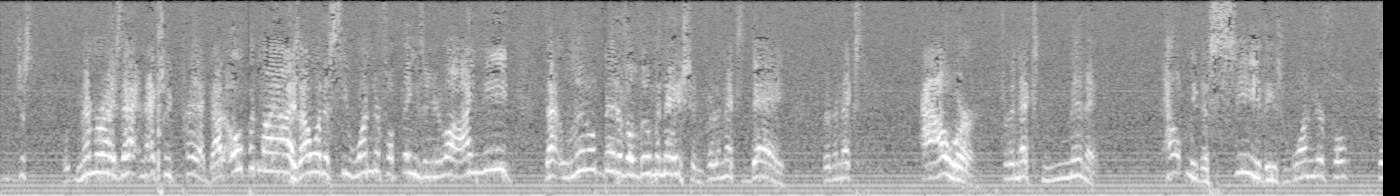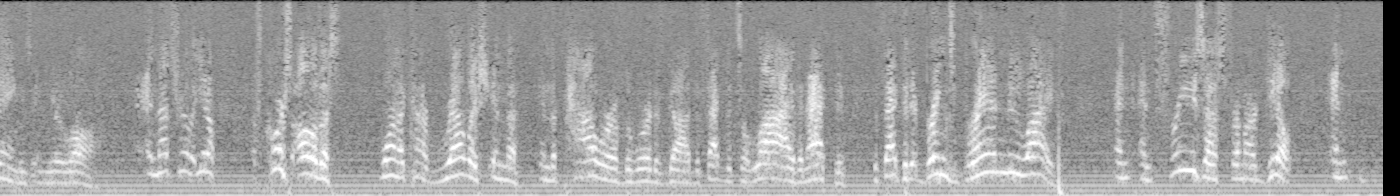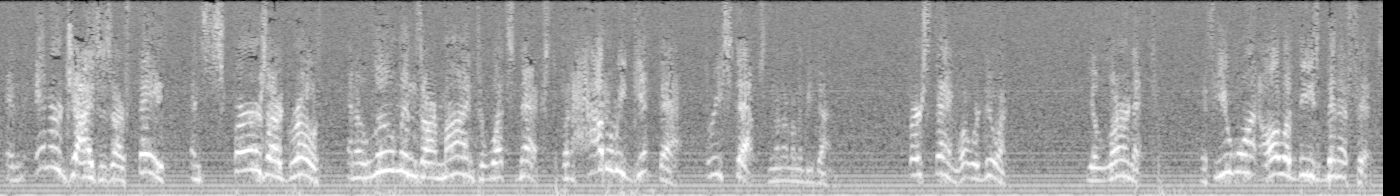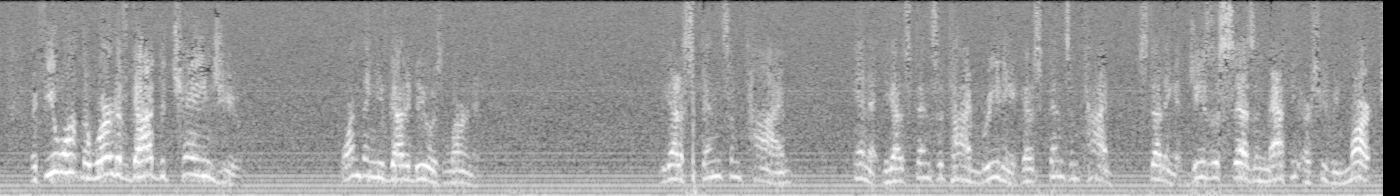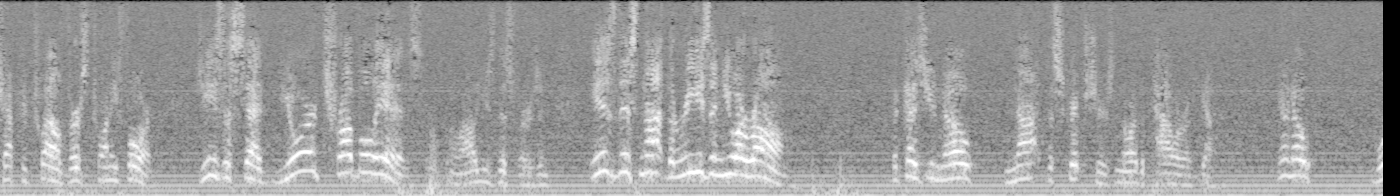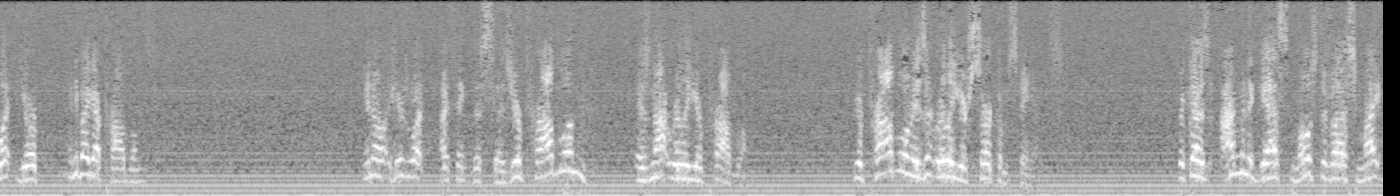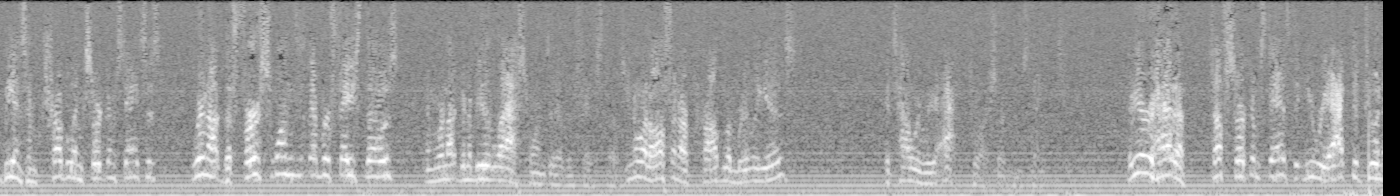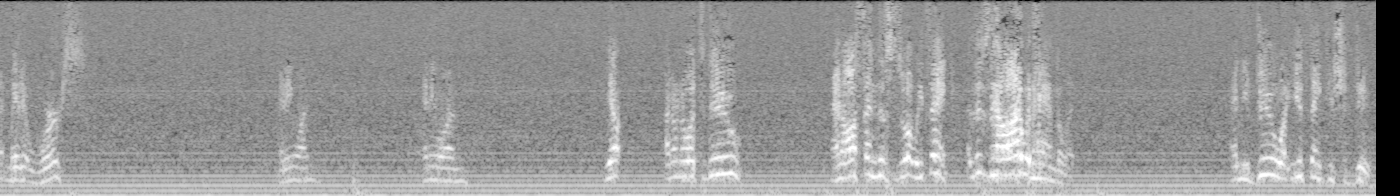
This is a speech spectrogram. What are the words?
just memorize that and actually pray that. God, open my eyes. I want to see wonderful things in your law. I need that little bit of illumination for the next day, hour, for the next minute. Help me to see these wonderful things in your law. And that's really, you know, of course all of us want to kind of relish in the in the power of the Word of God, the fact that it's alive and active, the fact that it brings brand new life and, and frees us from our guilt and, and energizes our faith and spurs our growth and illumines our mind to what's next. But how do we get that? Three steps, and then I'm going to be done. First thing, what we're doing, you learn it. Want all of these benefits, if you want the Word of God to change you, one thing you've got to do is learn it. You've got to spend some time in it. You got to spend some time reading it. You got to spend some time studying it. Jesus says in Matthew, or excuse me, Mark chapter 12, verse 24, Jesus said, Your trouble is, well, I'll use this version, is this not the reason you are wrong? Because you know not the scriptures nor the power of God. You know what your, anybody got problems? You know, here's what I think this says. Your problem is not really your problem. Your problem isn't really your circumstance. Because I'm going to guess most of us might be in some troubling circumstances. We're not the first ones that ever faced those, and we're not going to be the last ones that ever face those. You know what often our problem really is? It's how we react to our circumstance. Have you ever had a tough circumstance that you reacted to and it made it worse? Anyone? Anyone? Yep, I don't know what to do. And often this is what we think. This is how I would handle it. And you do what you think you should do.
